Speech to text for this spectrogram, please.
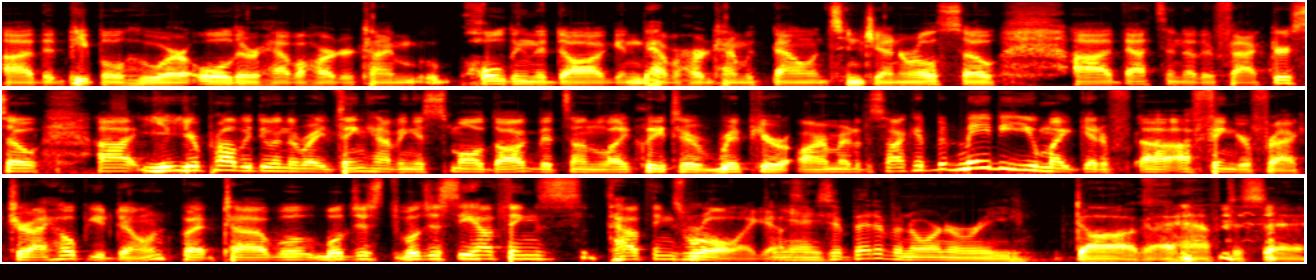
uh, that people who are older have a harder time holding the dog and have a hard time with balance in general. So uh, that's another factor. So uh, you, are probably doing the right thing having a small dog that's unlikely to rip your arm out of the socket. But maybe you might get a, a finger fracture. I hope you don't. But uh, we'll we'll just we'll just see see how things how things roll. I guess. Yeah, he's a bit of an ornery dog, I have to say.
